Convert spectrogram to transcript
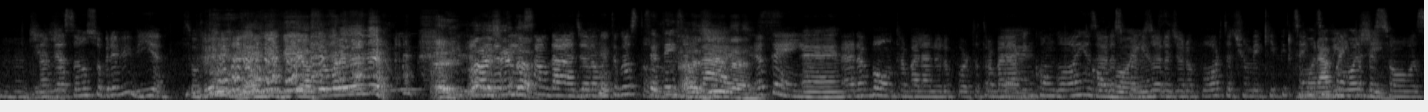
Uhum. De- Na aviação eu sobrevivia. Sobreviveu. Não vivia, sobrevivia. Eu tenho Imagina. saudade, era muito gostoso. Você tem Imagina. saudade? Eu tenho. É. Era bom trabalhar no aeroporto. Eu trabalhava É. em Congonhas, eu era Congonhas. supervisora de aeroporto, eu tinha uma equipe de Morava em 150 Mogi.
